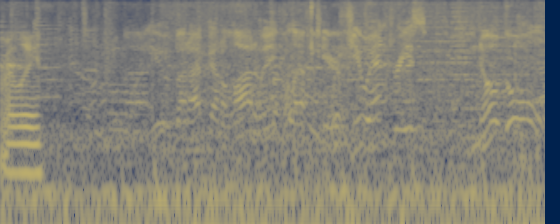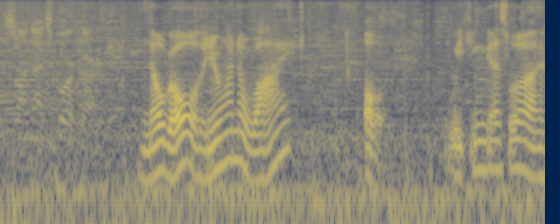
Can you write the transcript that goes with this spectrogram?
Really? No goals. You wanna know why? Oh, we can guess why.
